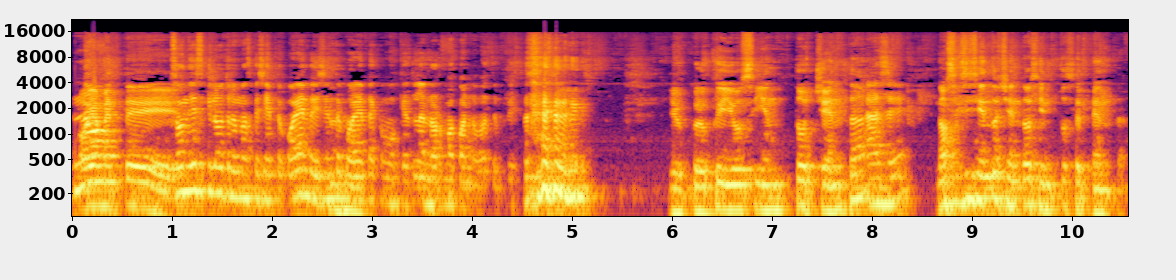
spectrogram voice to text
Obviamente. Son 10 kilómetros más que 140 y 140 como que es la norma cuando vas de prisa. Yo creo que yo 180. Ah, sí. No sé si 180 o 170.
